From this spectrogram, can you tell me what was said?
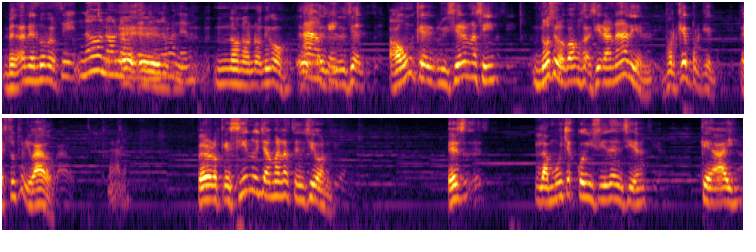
me dan el número. Sí, no, no, no, de eh, ninguna manera. No, no, no, digo, ah, aunque lo hicieran así, no se lo vamos a decir a nadie. ¿Por qué? Porque esto es privado. Claro. Pero lo que sí nos llama la atención es la mucha coincidencia que hay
